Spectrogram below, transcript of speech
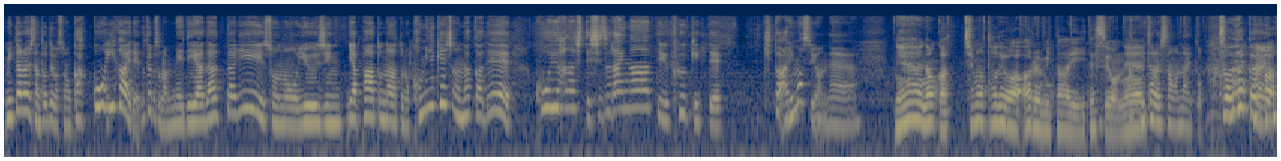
みたらしさん例えばその学校以外で例えばそのメディアだったりその友人やパートナーとのコミュニケーションの中でこういう話ってしづらいなっていう空気ってきっとありますよね。ねえなんか巷ではあるみたいですよあねみたらしさんはないと。そうなんかやっぱ、は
